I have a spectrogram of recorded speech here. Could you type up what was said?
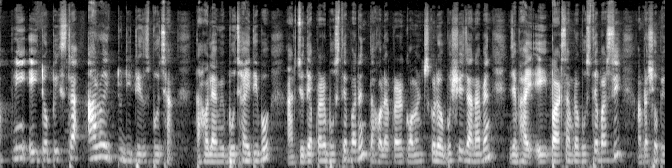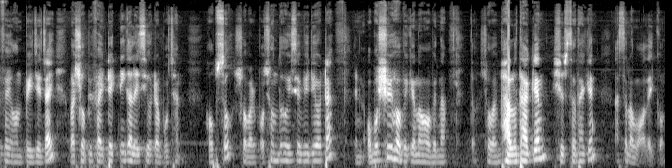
আপনি এই টপিক্সটা আরও একটু ডিটেলস বোঝান, তাহলে আমি বুঝাই দিব। আর যদি আপনারা বুঝতে পারেন, তাহলে আপনারা কমেন্টস করে অবশ্যই জানাবেন যে, ভাই, এই পার্টস আমরা বুঝতে পারছি, আমরা শপিফাই হোম পেজে যাই বা শপিফাই টেকনিক্যাল এসিওটা বোঝান। হোপসো সবার পছন্দ হয়েছে ভিডিওটা অবশ্যই হবে কেন হবে না। তো সবাই ভালো থাকেন, সুস্থ থাকেন। আসসালামু আলাইকুম।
